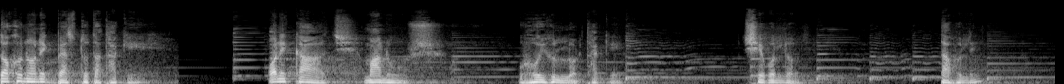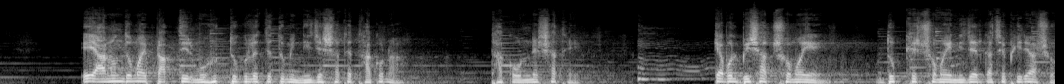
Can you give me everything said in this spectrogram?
তখন অনেক ব্যস্ততা থাকে, অনেক কাজ, মানুষ, হৈহুল্লোড় থাকে। সে বলল তাহলে? এই আনন্দময় প্রাপ্তির মুহূর্তগুলোতে তুমি নিজের সাথে থাকো না? থাকো অন্যের সাথে? কেবল বিষাদ সময়ে, দুঃখের সময়ে নিজের কাছে ফিরে আসো।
